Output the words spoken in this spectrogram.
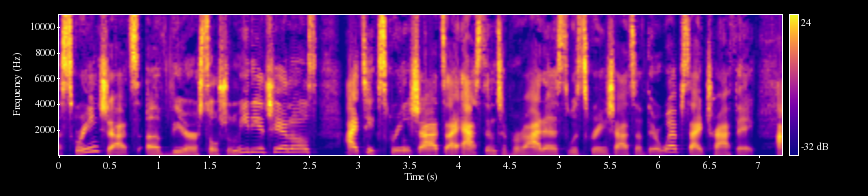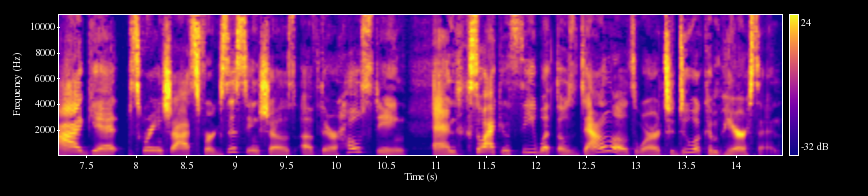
screenshots of their social media channels. I take screenshots. I ask them to provide us with screenshots of their website traffic. I get screenshots for existing shows of their hosting. And so I can see what those downloads were to do a comparison.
